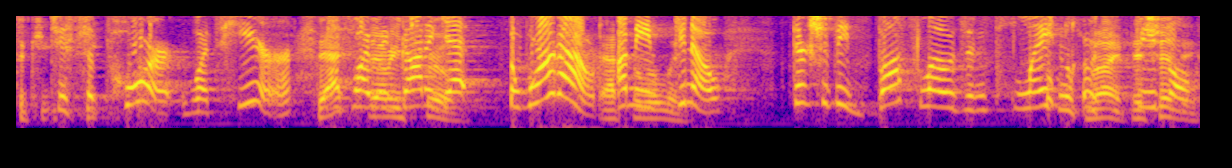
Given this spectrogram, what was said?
To keep- to support what's here, which That's is why we've got to get the word out. Absolutely. I mean, you know, there should be busloads and plane loads Right, of people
